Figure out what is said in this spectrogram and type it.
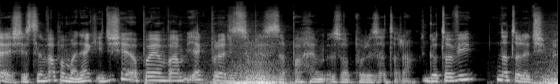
Cześć, jestem Wapomaniak i dzisiaj opowiem wam, jak poradzić sobie z zapachem z waporyzatora. Gotowi? No to lecimy.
